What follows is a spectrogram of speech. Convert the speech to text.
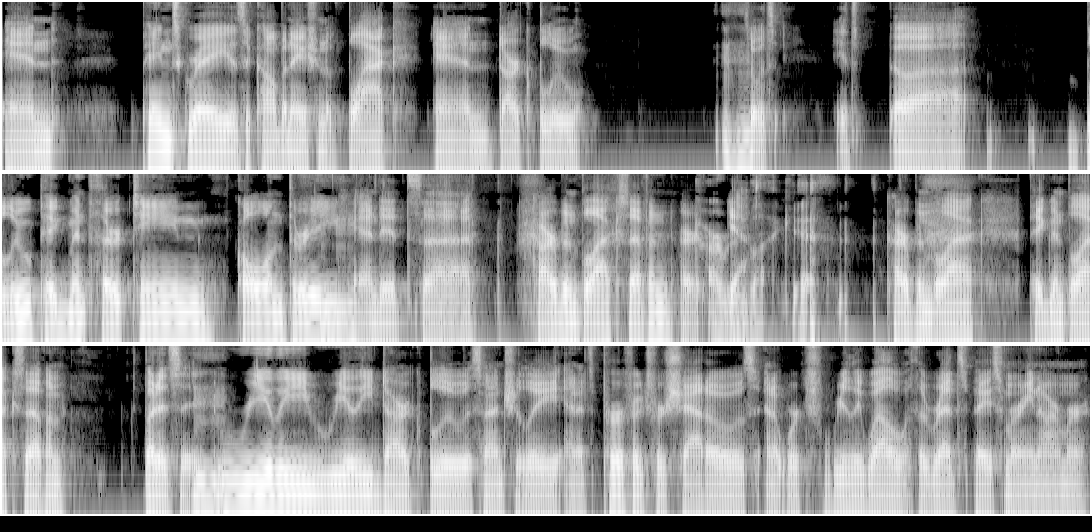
And Payne's Gray is a combination of black and dark blue. Mhm. So it's it's uh blue pigment 13 colon 3 Mhm. and it's uh carbon black 7 or Carbon yeah, black. Yeah. carbon black, pigment black 7. But it's a Mhm. really really dark blue essentially and it's perfect for shadows and it works really well with the red space marine armor.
